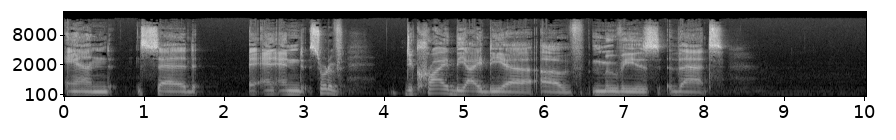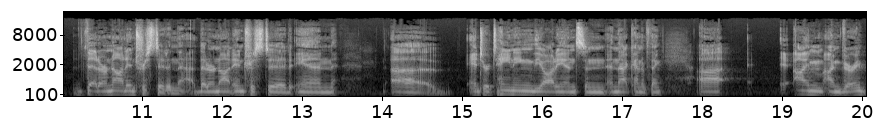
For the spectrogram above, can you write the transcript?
and said, and, and sort of decried the idea of movies that that are not interested in that, that are not interested in uh, entertaining the audience and, and that kind of thing. Uh, I'm I'm very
